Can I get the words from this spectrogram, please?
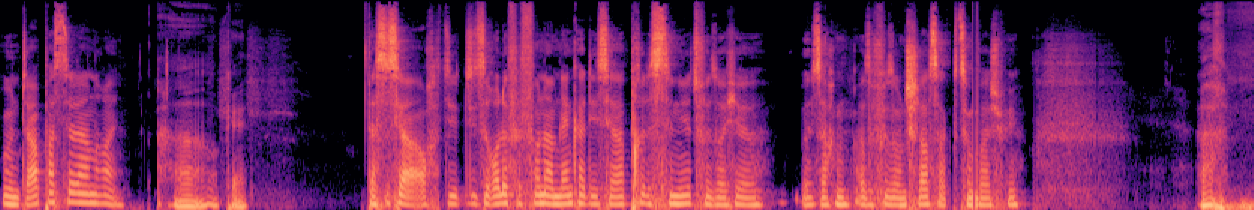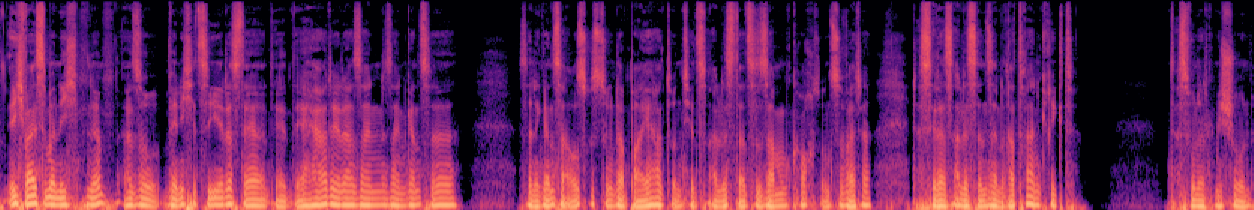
und da passt er dann rein. Ah, okay. Das ist ja auch die, diese Rolle für vorne am Lenker, die ist ja prädestiniert für solche äh, Sachen, also für so einen Schlafsack zum Beispiel. Ach, ich weiß immer nicht, ne? Also, wenn ich jetzt sehe, dass der, der, der Herr, der da sein, sein ganze seine ganze Ausrüstung dabei hat und jetzt alles da zusammenkocht und so weiter, dass er das alles in sein Rad reinkriegt. Das wundert mich schon.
